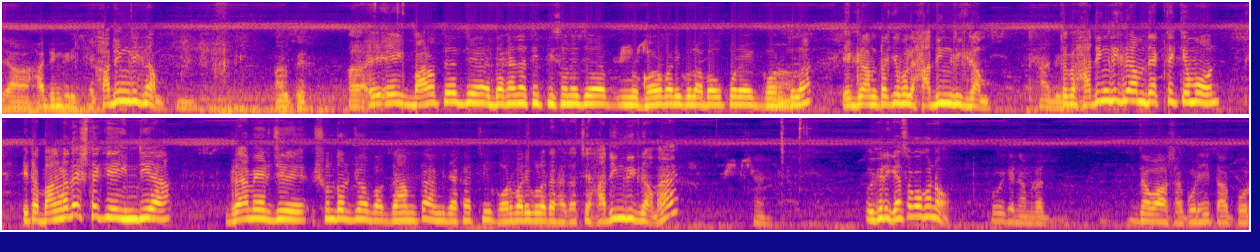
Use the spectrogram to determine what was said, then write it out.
ইয়া, হাদিংগিরি। হাদিংরি গ্রাম। ভারতের। এই- ভারতের যে দেখা যাচ্ছে পিছনে যে ঘর বাড়িগুলা বা উপরে ঘরগুলা এই গ্রামটাকে বলে হাদিংরি গ্রাম। হাদিংরি। তবে হাদিংরি গ্রাম দেখতে কেমন এটা বাংলাদেশ থেকে ইন্ডিয়া গ্রামের যে সৌন্দর্য বা গ্রামটা আমি দেখাচ্ছি ঘর বাড়িগুলো দেখা যাচ্ছে হাদিংরি গ্রাম হ্যাঁ? হ্যাঁ ওইখানে গেছো কখনো? ওইখানে আমরা যাওয়া আসা করি। তারপর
